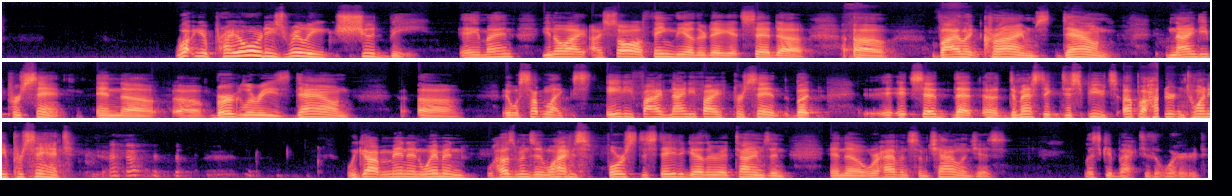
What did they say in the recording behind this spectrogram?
What your priorities really should be. Amen. You know, I, I saw a thing the other day. It said uh, uh, violent crimes down 90%, and uh, uh burglaries down, uh, it was something like 85, 95%, but it said that uh, domestic disputes up 120%. we got men and women, husbands and wives, forced to stay together at times, and, and we're having some challenges. Let's get back to the word.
